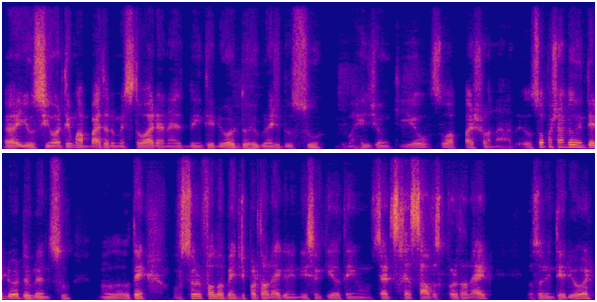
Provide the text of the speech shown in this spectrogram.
Uh, e o senhor tem uma baita de uma história, né, do interior do Rio Grande do Sul, de uma região que eu sou apaixonado. Eu sou apaixonado pelo interior do Rio Grande do Sul. Eu, eu tenho, o senhor falou bem de Porto Alegre no início aqui, eu tenho certas ressalvas com Porto Alegre. Eu sou do interior,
